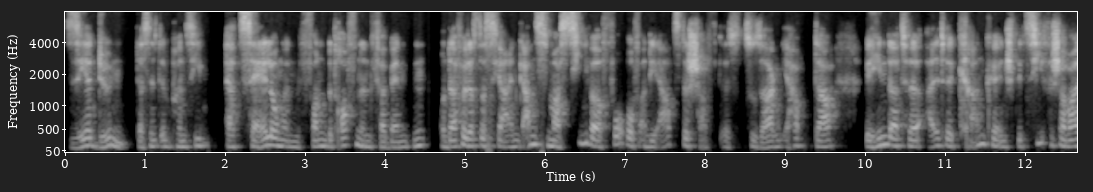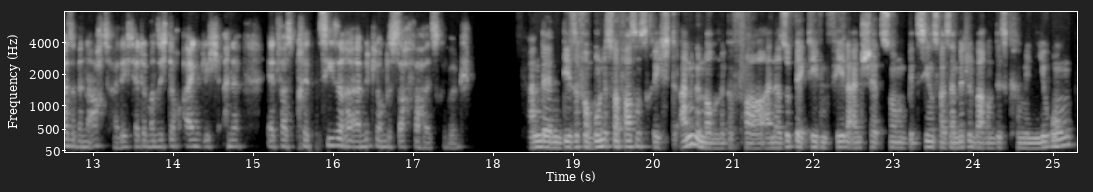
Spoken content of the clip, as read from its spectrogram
sehr dünn. Das sind im Prinzip Erzählungen von betroffenen Verbänden. Und dafür, dass das ja ein ganz massiver Vorwurf an die Ärzteschaft ist, zu sagen, ihr habt da behinderte, alte, Kranke in spezifischer Weise benachteiligt, hätte man sich doch eigentlich eine etwas präzisere Ermittlung des Sachverhalts gewünscht. Kann denn diese vom Bundesverfassungsgericht angenommene Gefahr einer subjektiven Fehleinschätzung beziehungsweise ermittelbaren Diskriminierung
